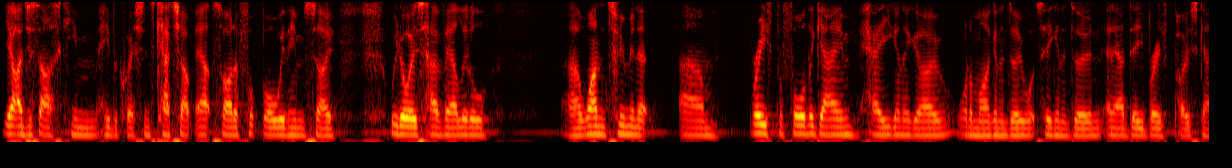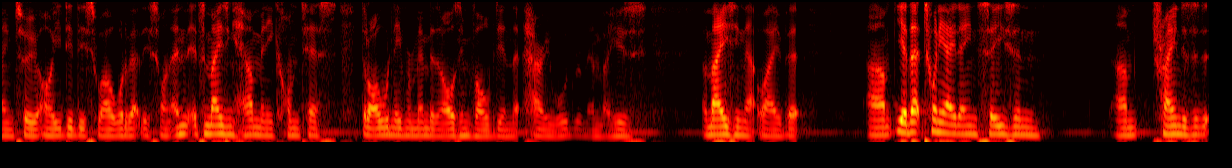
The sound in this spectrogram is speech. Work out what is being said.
yeah, I just ask him a heap of questions, catch up outside of football with him. So we'd always have our little uh, one, two minute um, brief before the game. How are you going to go? What am I going to do? What's he going to do? And, and our debrief post game too. Oh, you did this well. What about this one? And it's amazing how many contests that I wouldn't even remember that I was involved in that Harry would remember. He's amazing that way. But um, yeah, that 2018 season um, trained as a,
